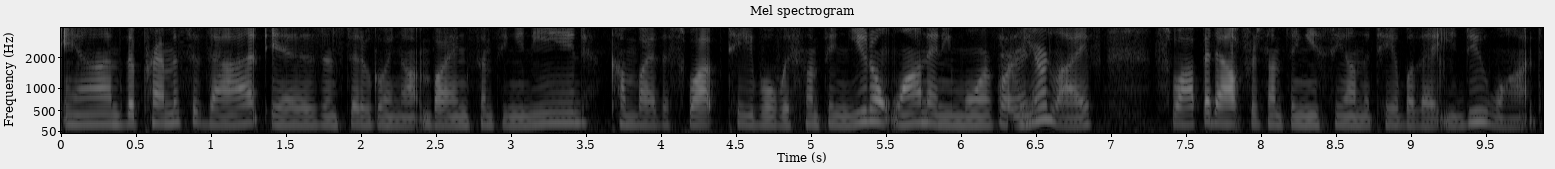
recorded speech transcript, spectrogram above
and the premise of that is instead of going out and buying something you need, come by the swap table with something you don't want anymore from Right. your life, swap it out for something you see on the table that you do want.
